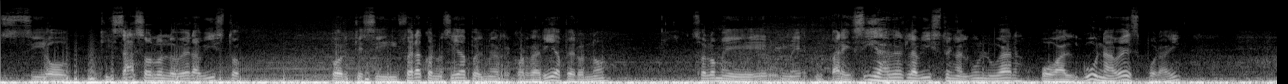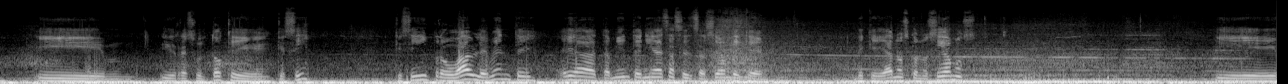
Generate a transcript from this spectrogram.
si o quizás solo lo hubiera visto, porque si fuera conocida pues me recordaría, pero no. Solo me, parecía haberla visto en algún lugar o alguna vez por ahí. Y, resultó que, que sí, sí, probablemente ella también tenía esa sensación de que, de que ya nos conocíamos. Y,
